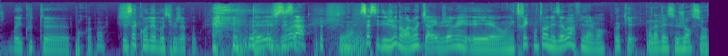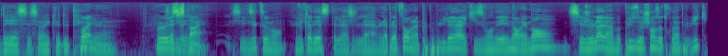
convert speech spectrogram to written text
bah écoute, euh, pourquoi pas. C'est ça qu'on aime aussi au Japon. c'est ça. Ça c'est des jeux normalement qui arrivent jamais et euh, on est très content de les avoir finalement. Ok. On avait ce genre sur DS et c'est vrai que depuis, Ouais. euh, Oui, oui, ça disparaît. C'est exactement. Vu que la DS c'était la, la- la plateforme la plus populaire et qui se vendait énormément, ces jeux-là avaient un peu plus de chances de trouver un public.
